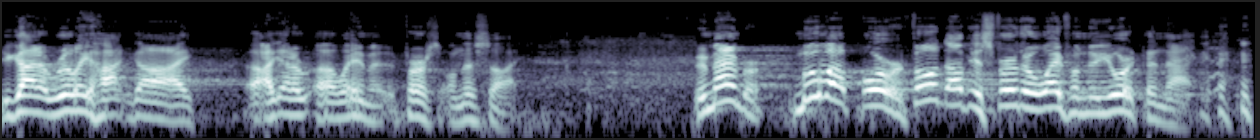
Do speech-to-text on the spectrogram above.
you got a really hot guy. Uh, I got to, uh, wait a minute, first on this side. Remember, move up forward. Philadelphia's further away from New York than that.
